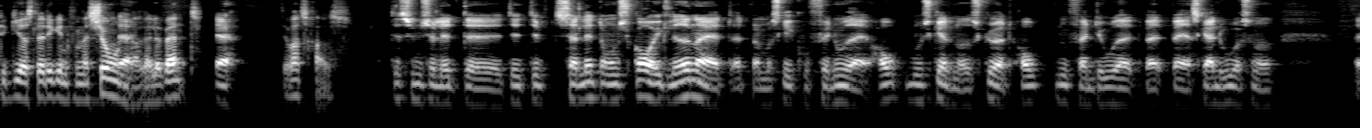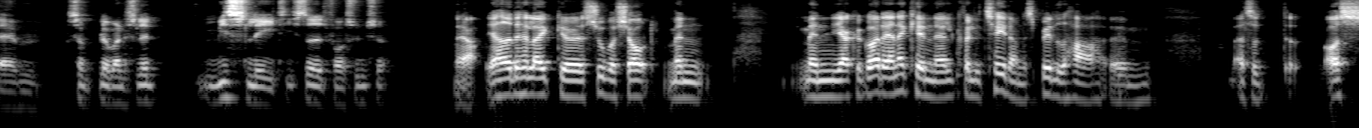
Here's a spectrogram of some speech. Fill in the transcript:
det giver slet ikke information, Ja. der er relevant. Ja. Det var træls. Det synes jeg lidt, øh, det, det satte lidt nogle skår i glæden af, at, at man måske kunne finde ud af, hov, nu sker der noget skørt, hov, nu fandt jeg ud af, hvad, hvad jeg skal nu og sådan noget. Øhm, så blev man så lidt misledt i stedet for, synes jeg. Ja, jeg havde det heller ikke øh, super sjovt, men, men jeg kan godt anerkende alle kvaliteterne spillet har. Øhm, altså også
